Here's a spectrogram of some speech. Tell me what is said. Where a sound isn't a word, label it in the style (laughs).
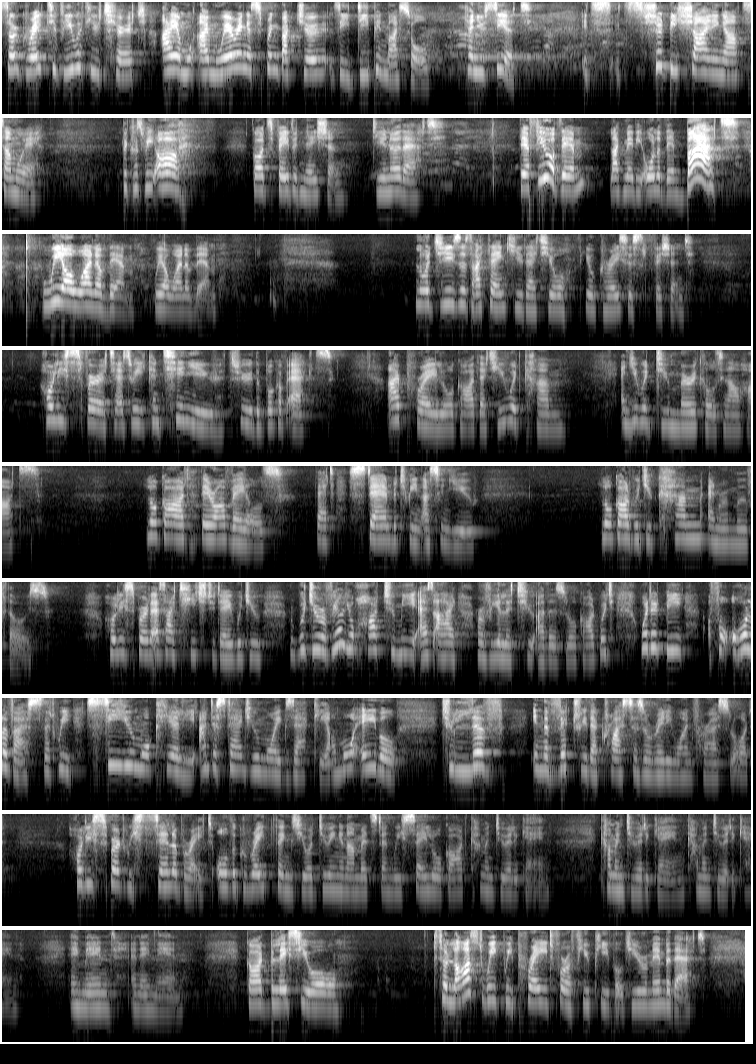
So great to be with you, church. I am I'm wearing a Springbok jersey deep in my soul. Can you see it? It's, it should be shining out somewhere because we are God's favored nation. Do you know that? There are few of them, like maybe all of them, but we are one of them. We are one of them. Lord Jesus, I thank you that your, your grace is sufficient. Holy Spirit, as we continue through the book of Acts, I pray, Lord God, that you would come and you would do miracles in our hearts. Lord God, there are veils that stand between us and you. Lord God, would you come and remove those? Holy Spirit, as I teach today, would you, would you reveal your heart to me as I reveal it to others, Lord God? Would, would it be for all of us that we see you more clearly, understand you more exactly, are more able to live in the victory that Christ has already won for us, Lord? Holy Spirit, we celebrate all the great things you're doing in our midst, and we say, Lord God, come and do it again. Come and do it again. Come and do it again. Amen and amen. God bless you all. So last week we prayed for a few people. Do you remember that?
